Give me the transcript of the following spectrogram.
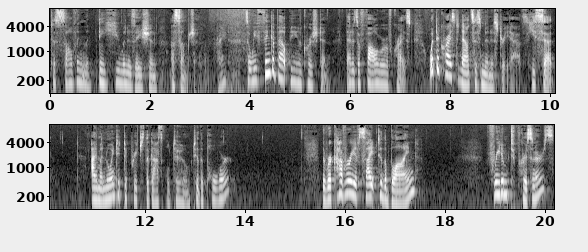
to solving the dehumanization assumption, right? So we think about being a Christian, that is a follower of Christ. What did Christ announce his ministry as? He said, I'm anointed to preach the gospel to whom? To the poor, the recovery of sight to the blind, freedom to prisoners,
